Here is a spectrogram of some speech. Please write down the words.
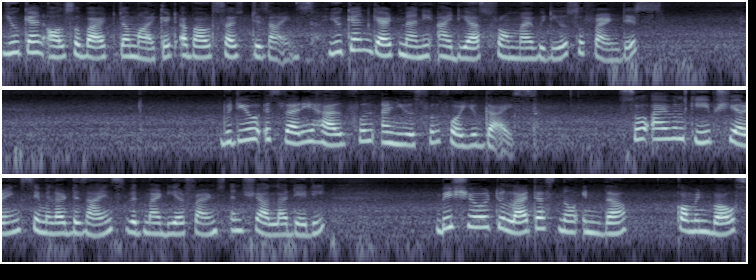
you can also buy to the market about such designs. You can get many ideas from my videos so find this. Video is very helpful and useful for you guys. So I will keep sharing similar designs with my dear friends inshallah daily. Be sure to let us know in the comment box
